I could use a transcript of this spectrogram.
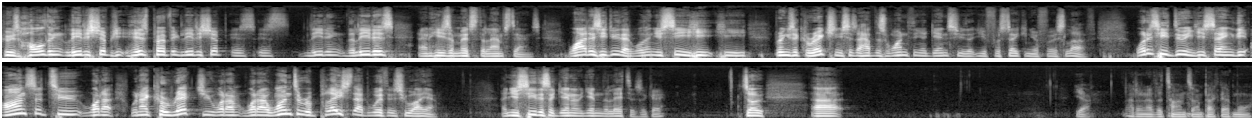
who's holding leadership. His perfect leadership is, is leading the leaders, and he's amidst the lampstands. Why does he do that? Well, then you see he, he brings a correction. He says, I have this one thing against you that you've forsaken your first love. What is he doing? He's saying, The answer to what I, when I correct you, what, i what I want to replace that with is who I am. And you see this again and again in the letters, okay? So, uh, yeah, I don't have the time to unpack that more.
